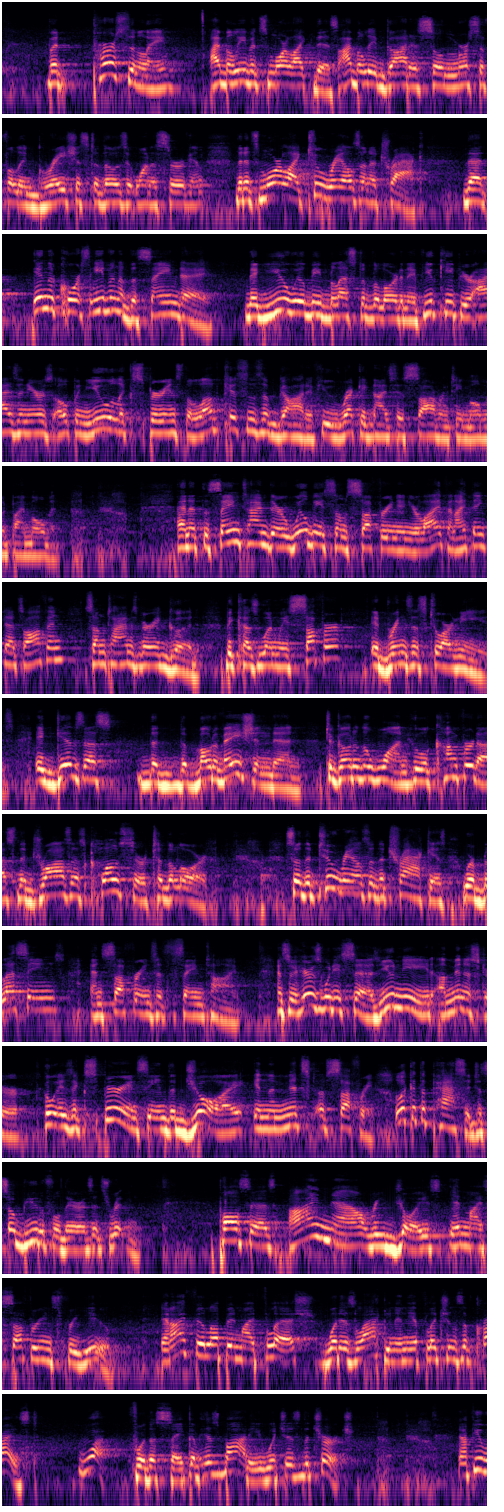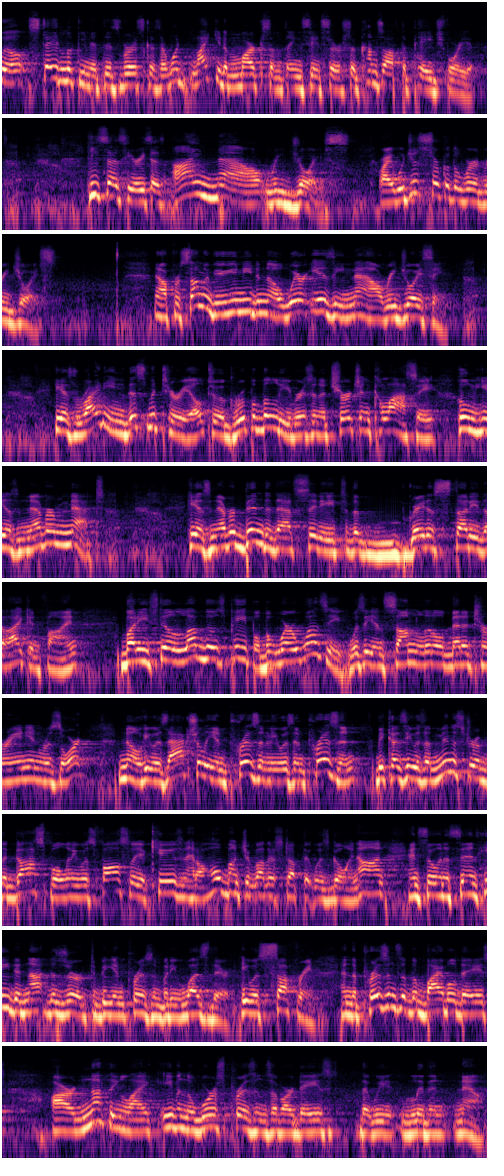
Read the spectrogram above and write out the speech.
But personally, I believe it's more like this. I believe God is so merciful and gracious to those that want to serve Him that it's more like two rails on a track that in the course even of the same day, that you will be blessed of the Lord. And if you keep your eyes and ears open, you will experience the love kisses of God if you recognize His sovereignty moment by moment. And at the same time, there will be some suffering in your life, and I think that's often, sometimes very good. Because when we suffer, it brings us to our knees. It gives us the, the motivation then to go to the one who will comfort us, that draws us closer to the Lord. So the two rails of the track is we're blessings and sufferings at the same time. And so here's what he says You need a minister who is experiencing the joy in the midst of suffering. Look at the passage, it's so beautiful there as it's written. Paul says, I now rejoice in my sufferings for you, and I fill up in my flesh what is lacking in the afflictions of Christ. What? For the sake of his body, which is the church. Now, if you will, stay looking at this verse because I would like you to mark some things here so it comes off the page for you. He says here, he says, I now rejoice. All right, would you circle the word rejoice? Now, for some of you, you need to know where is he now rejoicing? He is writing this material to a group of believers in a church in Colossae whom he has never met. He has never been to that city to the greatest study that I can find. But he still loved those people. But where was he? Was he in some little Mediterranean resort? No, he was actually in prison. He was in prison because he was a minister of the gospel and he was falsely accused and had a whole bunch of other stuff that was going on. And so, in a sense, he did not deserve to be in prison, but he was there. He was suffering. And the prisons of the Bible days are nothing like even the worst prisons of our days that we live in now.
